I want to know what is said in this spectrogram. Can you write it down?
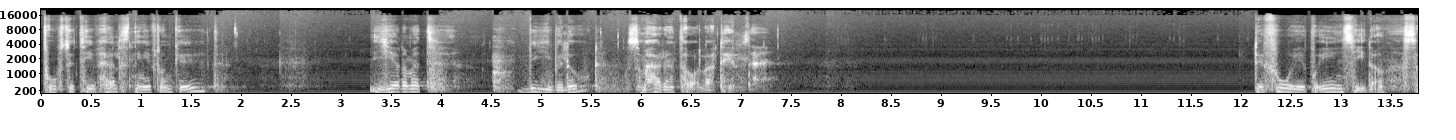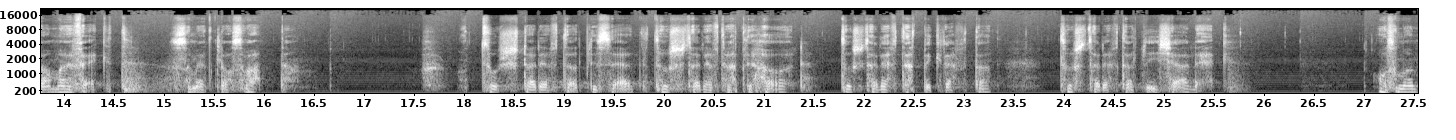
positiv hälsning ifrån Gud. genom ett bibelord som Herren talar till dig. Det får ju på insidan samma effekt som ett glas vatten. Törstade efter att bli sedd, törstade efter att bli hörd, törstade efter att bekräftad, törstar efter att bli kärlek. Och som man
